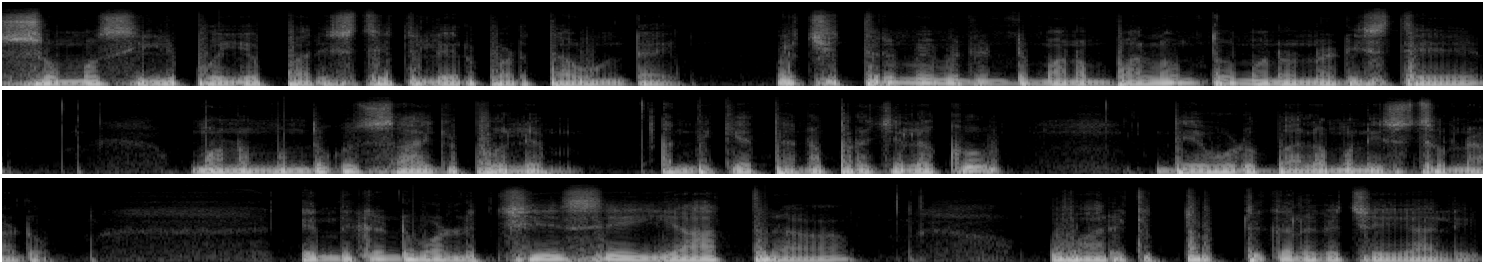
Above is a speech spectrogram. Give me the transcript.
సొమ్మసిల్లిపోయే పరిస్థితులు ఏర్పడుతూ ఉంటాయి. విచిత్రం ఏమిటంటే మన బలంతో మనం నడిస్తే మనం ముందుకు సాగిపోలేం. అందుకే తన ప్రజలకు దేవుడు బలమునిస్తున్నాడు. ఎందుకంటే వాళ్ళు చేసే యాత్ర వారికి తృప్తి కలగ చేయాలి.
